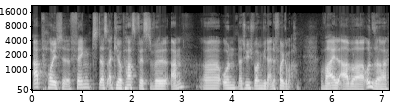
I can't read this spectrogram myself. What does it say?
ab heute fängt das Akira Pass Festival an äh, und natürlich wollen wir wieder eine Folge machen. Weil aber unser,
